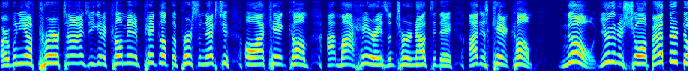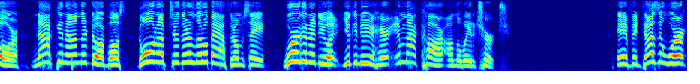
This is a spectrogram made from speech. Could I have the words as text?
Or when you have prayer times, are you going to come in and pick up the person next to you? Oh, I can't come. I, my hair isn't turning out today. I just can't come. No, you're going to show up at their door, knocking on their doorpost, going up to their little bathroom, and say, We're going to do it. You can do your hair in my car on the way to church. And if it doesn't work,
